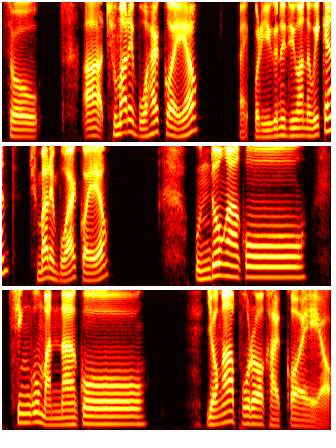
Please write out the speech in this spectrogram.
So, 아, 주말에 뭐 할 거예요? Right? What are you going to do on the weekend? 주말에 뭐 할 거예요? 운동하고 친구 만나고 영화 보러 갈 거예요.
